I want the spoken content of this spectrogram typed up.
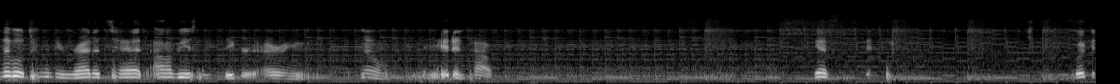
Level 20 Rattata, obviously secret, I mean, no, hidden power. Yes, quick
